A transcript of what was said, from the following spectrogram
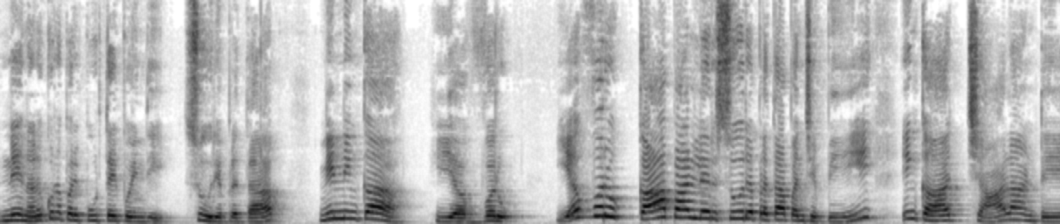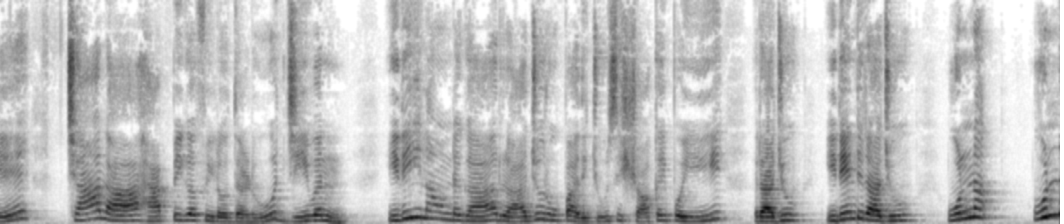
నేను అనుకున్న పని పూర్తయిపోయింది. సూర్యప్రతాప్ నిన్నింకా ఎవ్వరు ఎవ్వరు కాపాడలేరు సూర్యప్రతాప్ అని చెప్పి ఇంకా చాలా అంటే చాలా హ్యాపీగా ఫీల్ అవుతాడు జీవన్. ఇది ఇలా ఉండగా రాజు రూప అది చూసి షాక్ అయిపోయి రాజు ఇదేంటి రాజు? ఉన్న ఉన్న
